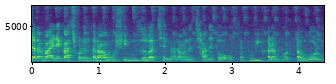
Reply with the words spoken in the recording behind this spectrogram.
যারা বাইরে কাজ করেন, তারা অবশ্যই বুঝতে পারছেন। আর আমাদের ছাদে তো অবস্থা খুবই খারাপ, ঘরটাও গরম।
